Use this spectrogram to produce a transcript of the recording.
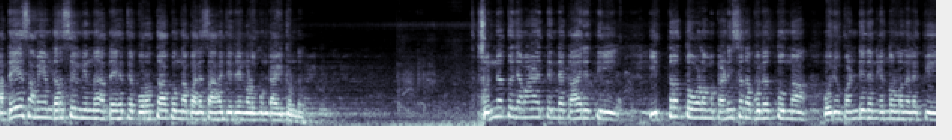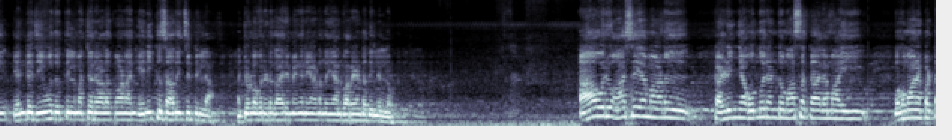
അതേസമയം ദർസിൽ നിന്ന് അദ്ദേഹത്തെ പുറത്താക്കുന്ന പല സാഹചര്യങ്ങളും ഉണ്ടായിട്ടുണ്ട്. സുന്നത്ത് ജമാഅത്തിന്റെ കാര്യത്തിൽ ഇത്രത്തോളം കണിശത പുലർത്തുന്ന ഒരു പണ്ഡിതൻ എന്നുള്ള നിലയ്ക്ക് എന്റെ ജീവിതത്തിൽ മറ്റൊരാളെ കാണാൻ എനിക്ക് സാധിച്ചിട്ടില്ല. മറ്റുള്ളവരുടെ കാര്യം എങ്ങനെയാണെന്ന് ഞാൻ പറയേണ്ടതില്ലല്ലോ. ആ ഒരു ആശയമാണ് കഴിഞ്ഞ ഒന്നു രണ്ടു മാസക്കാലമായി ബഹുമാനപ്പെട്ട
